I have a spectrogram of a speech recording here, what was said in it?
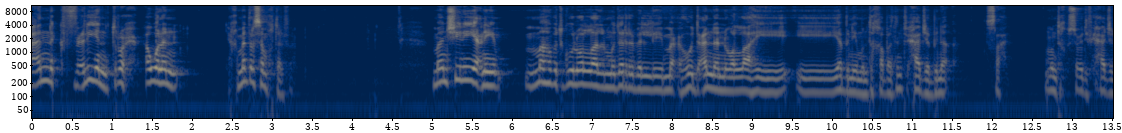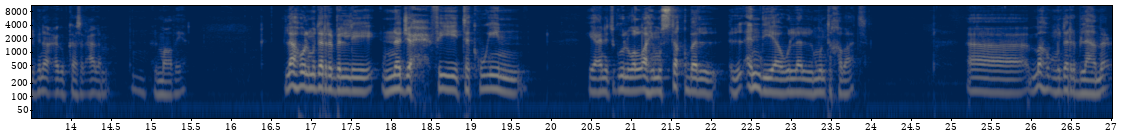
فأنك فعليا تروح اولا يا أخي مدرسة مختلفة. مانشيني يعني ما هو بتقول والله المدرب اللي معهود عنه إنه والله يبني منتخبات أنت في حاجة بناء. صح. المنتخب السعودي في حاجة لبناء عقب كأس العالم الماضية. لا هو المدرب اللي نجح في تكوين يعني تقول والله مستقبل الأندية ولا المنتخبات. آه ما هو مدرب لامع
